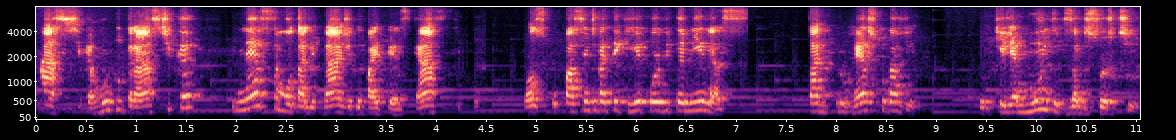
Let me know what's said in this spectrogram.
Drástica, muito drástica. Nessa modalidade do bypass gástrico, nós, o paciente vai ter que repor vitaminas, sabe, para o resto da vida, porque ele é muito desabsortivo.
